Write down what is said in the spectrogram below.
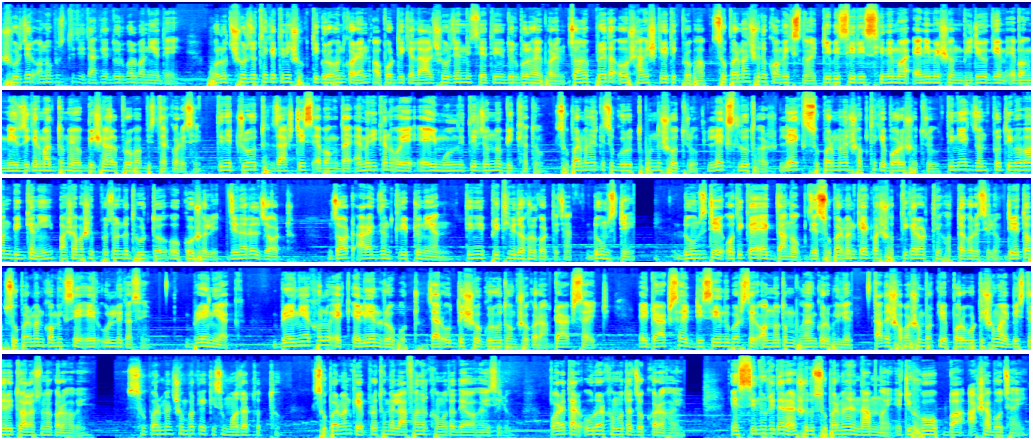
সূর্যের অনুপস্থিতি তাকে দুর্বল বানিয়ে দেয়। হলুদ সূর্য থেকে তিনি শক্তি গ্রহণ করেন, অপরদিকে লাল সূর্যের নিচে তিনি দুর্বল হয়ে পড়েন। জনপ্রিয়তা ও সাংস্কৃতিক প্রভাব। সুপারম্যান শুধু কমিক্স নয়, TV series, cinema, animation, video game এবং মিউজিকের মাধ্যমেও বিশাল প্রভাব বিস্তার করেছে। তিনি ট্রুথ, জাস্টিস এবং দ্য আমেরিকান ওয়ে এই মূলনীতির জন্য বিখ্যাত। সুপারম্যানের কিছু গুরুত্বপূর্ণ শত্রু, লেক্স লুথর। লেক্স সুপারম্যানের সবথেকে বড় শত্রু। তিনি একজন প্রতিভাবান বিজ্ঞানী, পাশাপাশি প্রচণ্ড ধূর্ত ও কৌশলী। জেনারেল জট। জট আরেকজন ক্রিপ্টোনিয়ান। তিনি পৃথিবী দখল করতে চান। ডুমসডে। ডুমসডে অতিকায় এক দানব যে সুপারম্যানকে একবার সত্যিকার অর্থে হত্যা করেছিল। ডেথ অফ সুপারম্যান কমিক্সে এর উল্লেখ আছে। ব্রেনিয়াক ব্রেনিয়াক হলো এক এলিয়েন রোবট, যার উদ্দেশ্য গ্রহ ধ্বংস করা। ডার্ক সাইড এই ডার্ক সাইড ডিসি ইউনিভার্সের অন্যতম ভয়ঙ্কর ভিলেন। তাদের সবার সম্পর্কে পরবর্তী সময়ে বিস্তারিত আলোচনা করা হবে। সুপারম্যান সম্পর্কে কিছু মজার তথ্য। সুপারম্যানকে প্রথমে লাফানোর ক্ষমতা দেওয়া হয়েছিল, পরে তার উড়ার ক্ষমতা যোগ করা হয়। এস চিহ্নটি দ্বারা শুধু সুপারম্যানের নাম নয়, এটি হোপ বা আশা বোঝায়,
